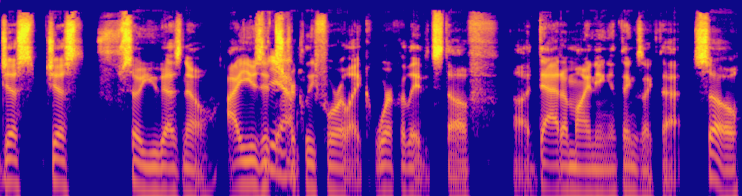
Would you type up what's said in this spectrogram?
Just, just so you guys know, I use it Yeah. strictly for like work related stuff, uh, data mining and things like that. So,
